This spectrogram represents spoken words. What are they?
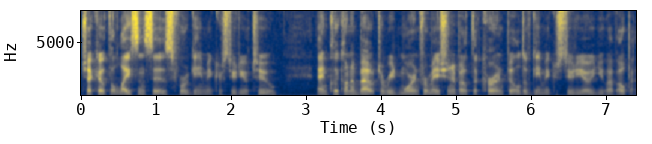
check out the licenses for GameMaker Studio 2, and click on About to read more information about the current build of GameMaker Studio you have open.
